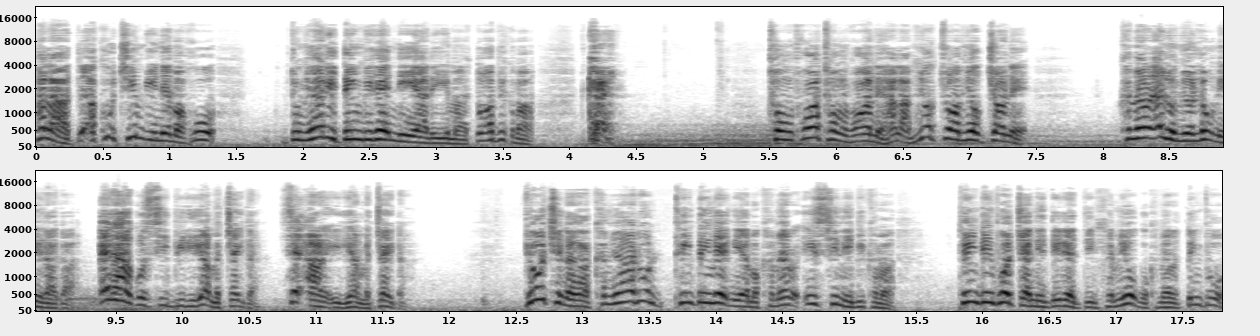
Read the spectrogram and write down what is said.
ဟလာအခုချင်းပြည်နယ်မှာဟိုသူများတွေတင်ပြတဲ့နေရာတွေမှာတော့ပြကမှာထုံထွားထုံထွားနဲ့ဟလာမြော့ကြော့မြော့ကြော့နဲ့ခင်ဗျားတို့အဲ့လိုမျိုးလုပ်နေတာကအဲ့ဒါကို CPD ကမကြိုက်တာဆက် RA ကမကြိုက်တာပြောချင်တာကခင်ဗျားတို့ထိမ့်သိမ့်တဲ့နေရာမှာခင်ဗျားတို့အေးစင်းနေပြီခမထိမ့်သိမ့်ဖို့ကြံနေသေးတဲ့ဒီခင်မျိုးကိုခင်ဗျားတို့သိမ့်ဖို့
